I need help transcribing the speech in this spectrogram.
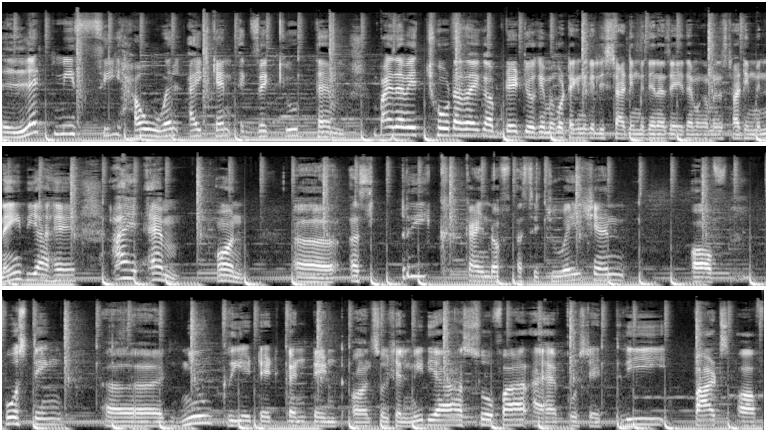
let me see how well I can execute them by the way छोटा सा एक अपडेट जो कि मेरे को टेक्निकली स्टार्टिंग में देना चाहिए था, मगर मैंने स्टार्टिंग में नहीं दिया है. I am on a streak kind of a situation of posting uh, new created content on social media. So far, I have posted three parts of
